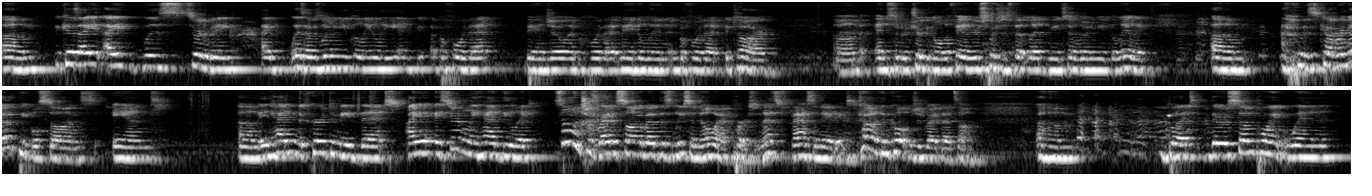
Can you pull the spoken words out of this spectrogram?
Um, because I, I was sort of a, I, as I was learning ukulele, and before that banjo, and before that mandolin, and before that guitar, um, and sort of tripping all the failure switches that led me to learning ukulele, um, I was covering other people's songs, and um, it hadn't occurred to me that I, I certainly had the like someone should write a song about this Lisa Nowak person. That's fascinating. Jonathan Coulton should write that song. Um, but there was some point when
